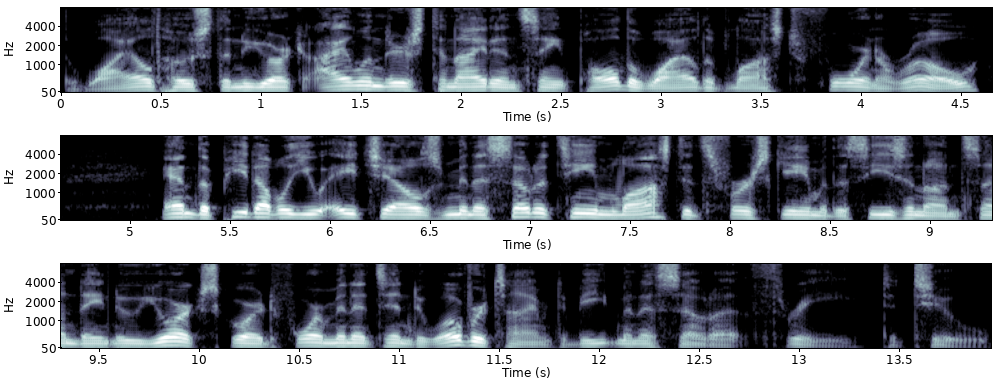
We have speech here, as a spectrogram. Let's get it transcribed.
The Wild host the New York Islanders tonight in St. Paul. The Wild have lost four in a row. And the PWHL's Minnesota team lost its first game of the season on Sunday. New York scored four minutes into overtime to beat Minnesota 3 to 2.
